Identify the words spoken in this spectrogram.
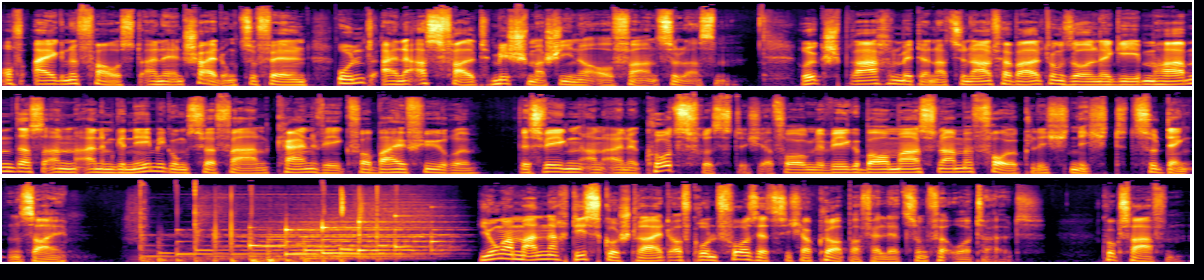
auf eigene Faust eine Entscheidung zu fällen und eine Asphaltmischmaschine auffahren zu lassen. Rücksprachen mit der Nationalverwaltung sollen ergeben haben, dass an einem Genehmigungsverfahren kein Weg vorbeiführe, weswegen an eine kurzfristig erfolgende Wegebaumaßnahme folglich nicht zu denken sei. Junger Mann nach Diskostreit aufgrund vorsätzlicher Körperverletzung verurteilt. Cuxhaven.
